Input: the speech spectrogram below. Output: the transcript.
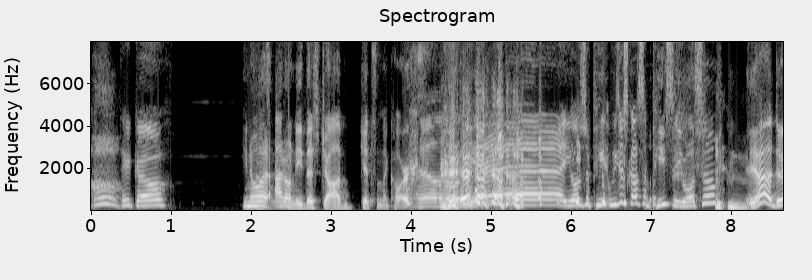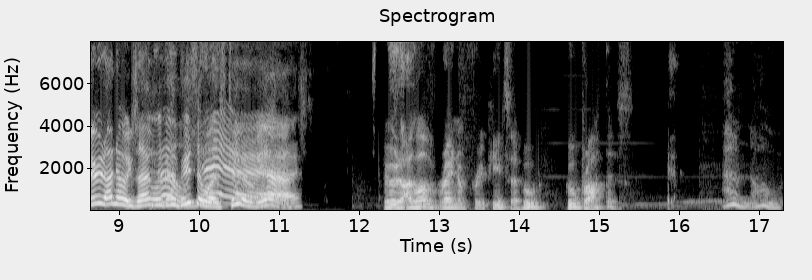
There you go. You know what? That's I don't need this job. Gets in the car. Hell yeah! you want some pi- We just got some pizza. You want some? yeah, dude. I know exactly what Hell that pizza was too. Yeah. Dude, I love random free pizza. Who who brought this? I don't know.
